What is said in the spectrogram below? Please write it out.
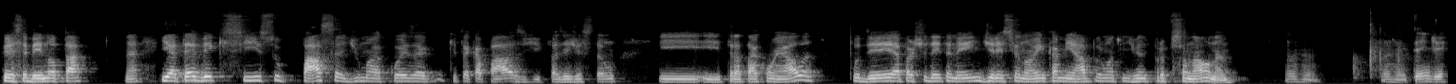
perceber e notar né? E até ver que se isso passa de uma coisa que tu é capaz de fazer gestão e, e tratar com ela, poder a partir daí também direcionar e encaminhar para um atendimento profissional, né? Uhum. Uhum, entendi.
